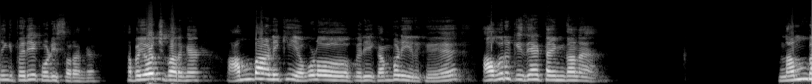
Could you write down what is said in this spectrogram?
நீங்கள் பெரிய கோடீஸ்வரங்க. அப்போ யோசிச்சு பாருங்க. அம்பானிக்கு எவ்வளோ பெரிய கம்பெனி இருக்குது அவருக்கு இதே டைம் தானே. நம்ம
